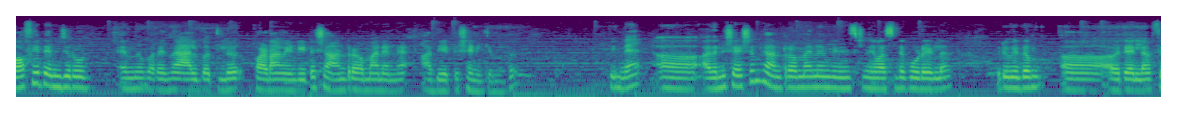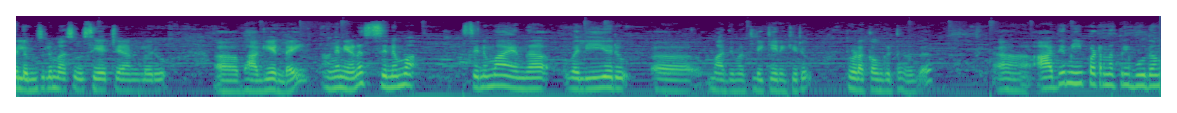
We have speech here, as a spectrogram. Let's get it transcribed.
കോഫി അറ്റ് എം റോഡ് എന്ന് പറയുന്ന ആൽബത്തിൽ പാടാൻ വേണ്ടിയിട്ട് ഷാൻ റഹ്മാൻ എന്നെ ആദ്യമായിട്ട് ക്ഷണിക്കുന്നത്. പിന്നെ അതിനുശേഷം ഷാൻ റഹ്മാൻ വിനീത് ശ്രീനിവാസിന്റെ കൂടെയുള്ള ഒരുവിധം അവരെല്ലാം ഫിലിംസിലും അസോസിയേറ്റ് ചെയ്യാനുള്ളൊരു ഭാഗ്യമുണ്ടായി. അങ്ങനെയാണ് സിനിമ സിനിമ എന്ന വലിയൊരു മാധ്യമത്തിലേക്ക് എനിക്കൊരു തുടക്കം കിട്ടുന്നത്. ആദ്യം ഈ പട്ടണത്തിൽ ഭൂതം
